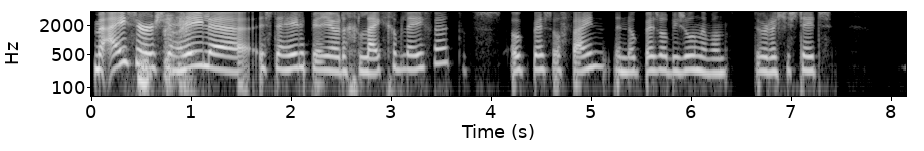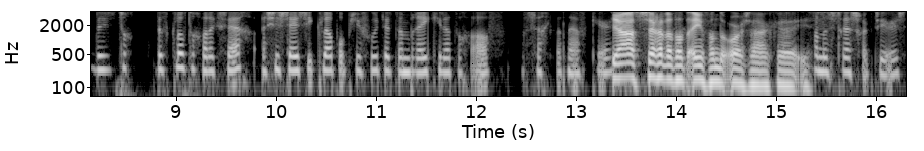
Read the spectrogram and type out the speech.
Mijn ijzer is de, hele, is de hele periode gelijk gebleven. Dat is ook best wel fijn en ook best wel bijzonder. Want doordat je steeds... Dat, is toch, dat klopt toch wat ik zeg? Als je steeds die klap op je voet hebt, dan breek je dat toch af? Of zeg ik dat nou verkeerd? Ja, ze zeggen dat dat een van de oorzaken is. Van een stressfractuur is.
